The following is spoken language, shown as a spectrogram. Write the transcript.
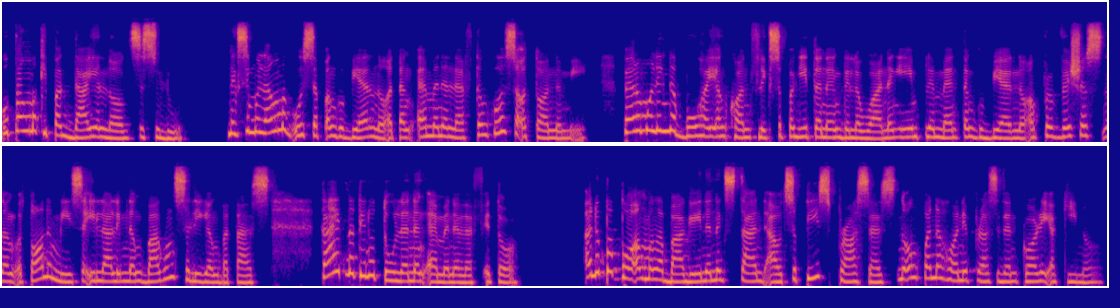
upang makipag-dialogue sa Sulu. Nagsimulang mag-usap ang gobyerno at ang MNLF tungkol sa autonomy pero muling nabuhay ang conflict sa pagitan ng dalawa nang i-implement ng gobyerno ang provisions ng autonomy sa ilalim ng bagong saligang batas, kahit na tinutulan ng MNLF ito. Ano pa po ang mga bagay na nag-stand out sa peace process noong panahon ni President Cory Aquino?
